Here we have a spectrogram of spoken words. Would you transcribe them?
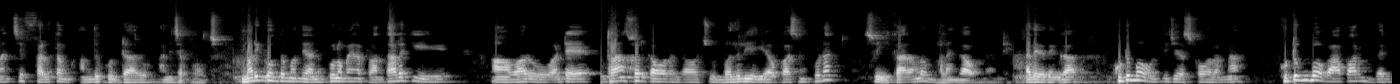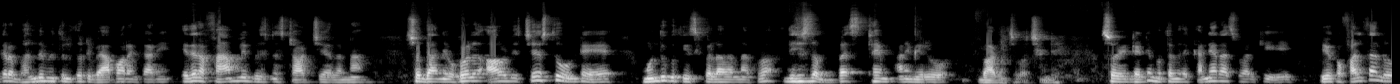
మంచి ఫలితం అందుకుంటారు అని చెప్పవచ్చు. మరికొంతమంది అనుకూలమైన ప్రాంతాలకి వారు అంటే ట్రాన్స్ఫర్ కావడం కావచ్చు బదిలీ అయ్యే అవకాశం కూడా సో ఈ కాలంలో బలంగా ఉందండి. అదేవిధంగా కుటుంబ వృద్ధి చేసుకోవాలన్నా కుటుంబ వ్యాపారం దగ్గర బంధుమిత్రులతోటి వ్యాపారం కానీ ఏదైనా ఫ్యామిలీ బిజినెస్ స్టార్ట్ చేయాలన్నా సో దాన్ని ఒకవేళ ఆల్రెడీ చేస్తూ ఉంటే ముందుకు తీసుకెళ్ళాలన్నా కూడా this is the best time అని మీరు భావించవచ్చండి. సో ఏంటంటే మొత్తం మీద కన్యారాశి వారికి ఈ యొక్క ఫలితాలు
